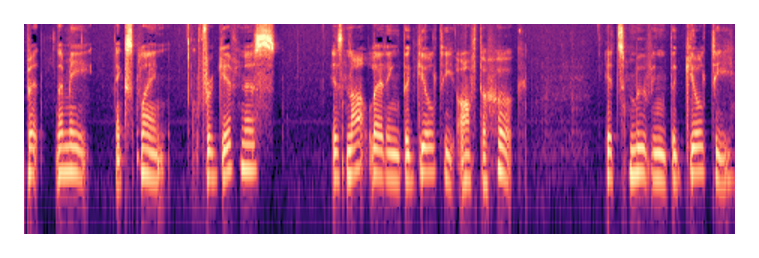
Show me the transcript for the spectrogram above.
But let me explain forgiveness is not letting the guilty off the hook, it's moving the guilty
